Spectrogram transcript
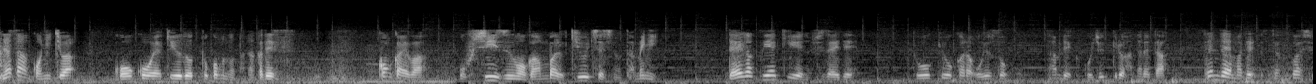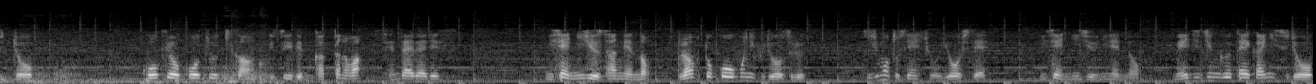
皆さんこんにちは。高校野球 .com の田中です。今回はオフシーズンを頑張る球児たちのために大学野球への取材で東京からおよそ350キロ離れた仙台までスタッフが出張。公共交通機関を乗り継いで向かったのは仙台大です。2023年のドラフト候補に浮上する辻本選手を擁して2022年の明治神宮大会に出場。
